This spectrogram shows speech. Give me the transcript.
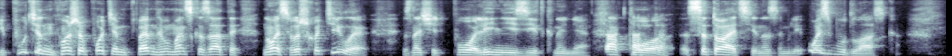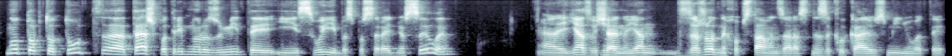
і Путін може потім в певний момент сказати: ну ось ви ж хотіли, значить, по лінії зіткнення Так, так, по так. ситуації на землі. Ось, будь ласка. Ну тобто, тут е, теж потрібно розуміти і свої безпосередньо сили. Е, Я, звичайно, я за жодних обставин зараз не закликаю змінювати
